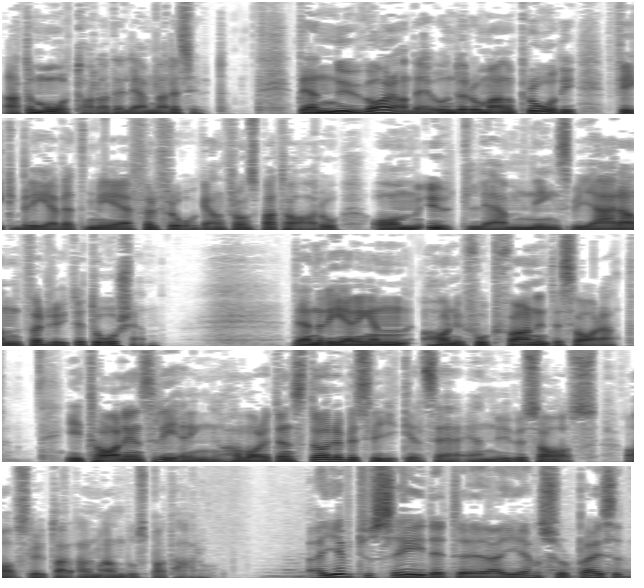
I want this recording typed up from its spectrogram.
att de åtalade lämnades ut. Den nuvarande under Romano Prodi fick brevet med förfrågan från Spataro om utlämningsbegäran för drygt ett år sedan. Den regeringen har nu fortfarande inte svarat. Italiens regering har varit en större besvikelse än USAs, avslutar Armando Spataro. I have to say that uh, I am surprised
